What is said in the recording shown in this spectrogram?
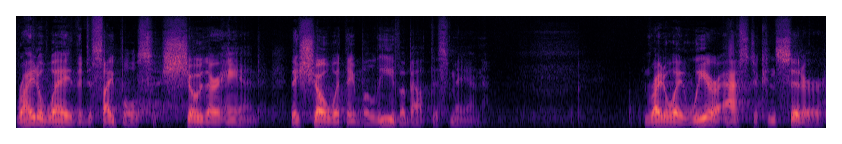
Right away, the disciples show their hand. They show what they believe about this man. And right away, we are asked to consider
